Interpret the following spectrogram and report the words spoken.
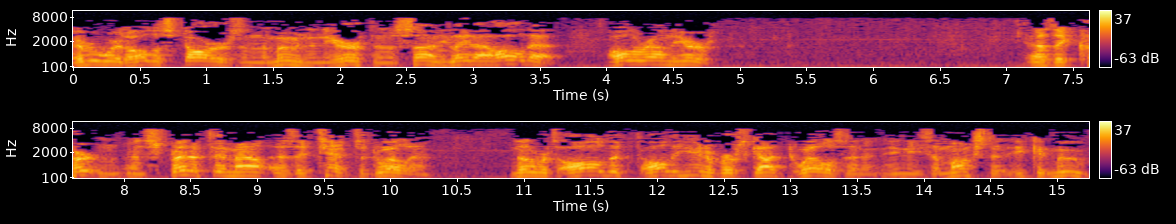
everywhere, all the stars and the moon and the earth and the sun. He laid out all that all around the earth as a curtain and spreadeth them out as a tent to dwell in. In other words, all the all the universe, God dwells in it, and He's amongst it. He can move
